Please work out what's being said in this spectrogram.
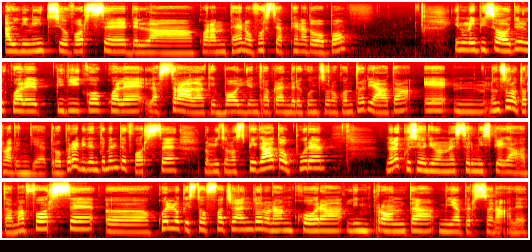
all'inizio forse della quarantena o forse appena dopo in un episodio nel quale vi dico qual è la strada che voglio intraprendere con Sono Contrariata e mh, mm, non sono tornata indietro, però evidentemente forse non mi sono spiegata oppure non è questione di non essermi spiegata, ma forse uh, quello che sto facendo non ha ancora l'impronta mia personale.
